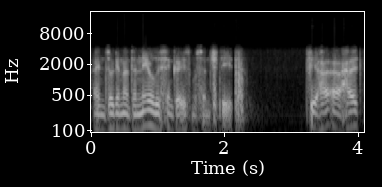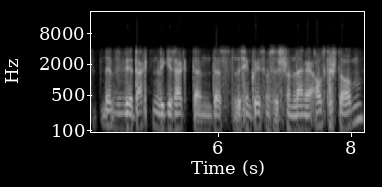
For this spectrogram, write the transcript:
ein sogenannter Neolysenkoismus entsteht. Wir, äh, halt, wir dachten, wie gesagt, dann, dass Lysenkoismus ist schon lange ausgestorben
